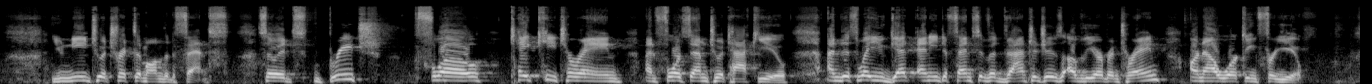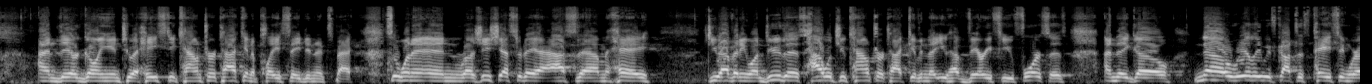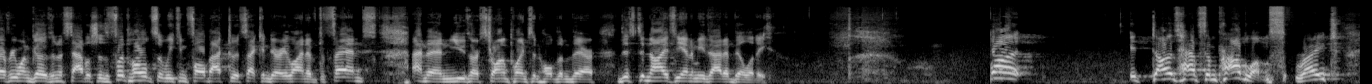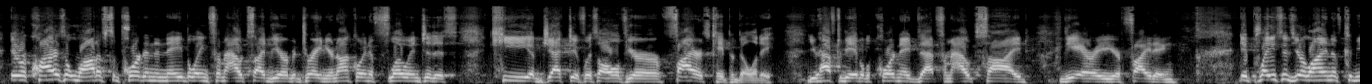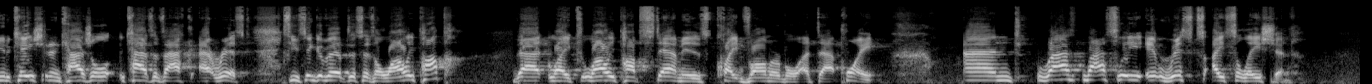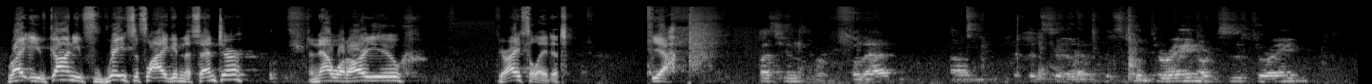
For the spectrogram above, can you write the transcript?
You need to attrit them on the defense. So it's breach, flow, take key terrain, and force them to attack you. And this way, you get any defensive advantages of the urban terrain are now working for you. And they're going into a hasty counterattack in a place they didn't expect. So when in Razish yesterday, I asked them, "Hey, do you have anyone do this? How would you counterattack given that you have very few forces? And they go, no, really, we've got this pacing where everyone goes and establishes a foothold so we can fall back to a secondary line of defense and then use our strong points and hold them there. This denies the enemy that ability. But it does have some problems, right? It requires a lot of support and enabling from outside the urban terrain. You're not going to flow into this key objective with all of your fires capability. You have to be able to coordinate that from outside the area you're fighting. It places your line of communication and casual Kazakhstan at risk. If you think of it this as a lollipop, that like lollipop stem is quite vulnerable at that point. And lastly, it risks isolation right? You've gone, you've raised the flag in the center, and now what are you? You're isolated. Yeah. Question for, that. Um, if it's, uh, if it's two terrain or this is terrain,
